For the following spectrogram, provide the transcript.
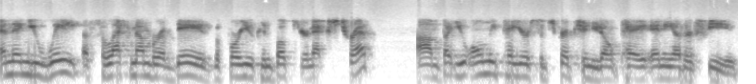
and then you wait a select number of days before you can book your next trip. Um, but you only pay your subscription, you don't pay any other fees.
